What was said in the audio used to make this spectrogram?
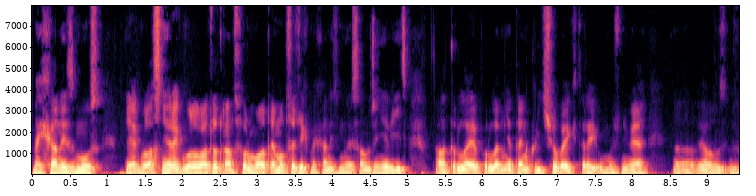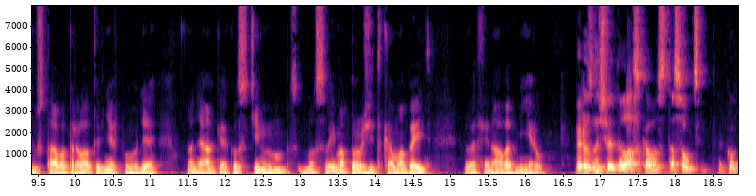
mechanismus, jak vlastně regulovat a transformovat emoce, těch mechanismů je samozřejmě víc, ale tohle je podle mě ten klíčový, který umožňuje eh, jo, zůstávat relativně v pohodě a nějak jako s tím svýma prožitkama být ve finále v míru. Vy rozlišujete laskavost a soucit? Jako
